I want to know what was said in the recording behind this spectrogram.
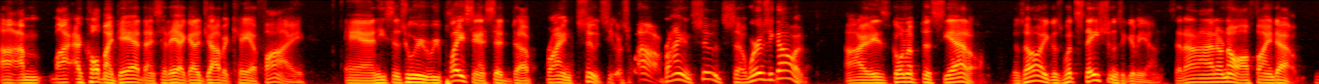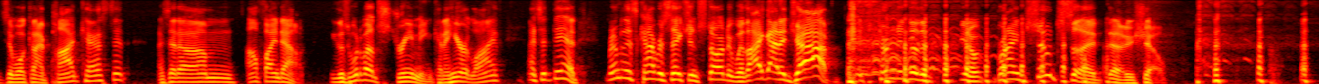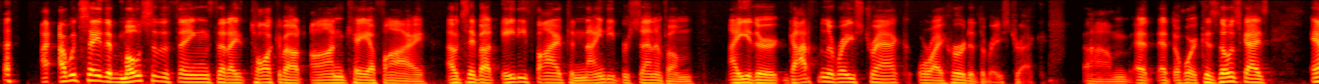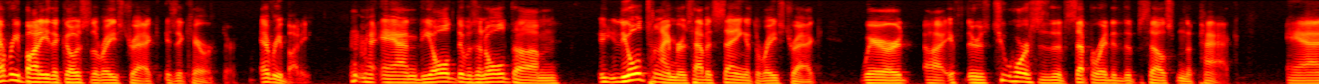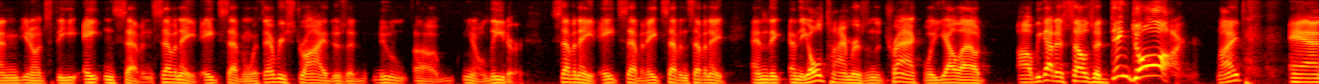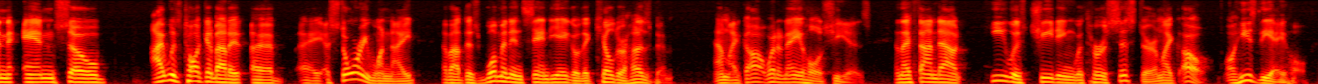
um, my, I called my dad and I said, hey, I got a job at KFI, and he says, who are you replacing? I said, uh, Bryan Suits. He goes, wow, Bryan Suits, uh, where's he going? Uh, he's going up to Seattle. He goes, oh, he goes, what station is he going to be on? I said, I don't know, I'll find out. He said, well, can I podcast it? I said, um, I'll find out. He goes, what about streaming? Can I hear it live? I said, Dad, remember this conversation started with "I got a job." It's turned into the you know Bryan Suits uh, uh, show. I, I would say that most of the things that I talk about on KFI, I would say about eighty-five to ninety percent of them, I either got from the racetrack or I heard at the racetrack um, at at the horse because those guys, everybody that goes to the racetrack is a character. Everybody, and the old there was an old um, the old timers have a saying at the racetrack where uh, if there's two horses that have separated themselves from the pack, and you know it's the eight and seven, seven eight, eight seven. With every stride, there's a new uh, you know leader. Seven eight, eight seven, eight seven, seven eight, and the and the old timers in the track will yell out, uh, "We got ourselves a ding dong!" Right, and and so I was talking about a, a a story one night about this woman in San Diego that killed her husband. I'm like, oh, what an a hole she is, and I found out he was cheating with her sister. I'm like, oh, well, he's the a hole.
